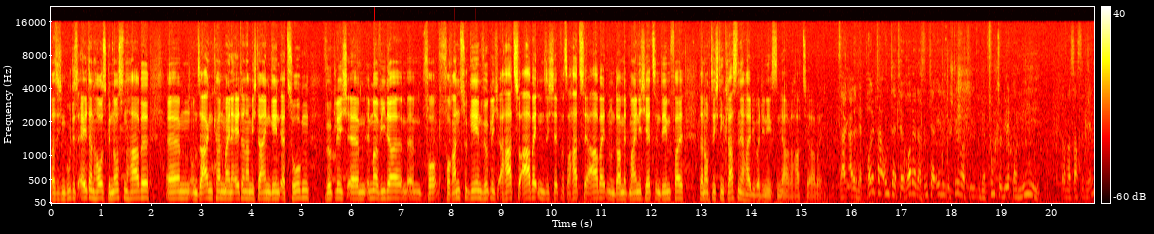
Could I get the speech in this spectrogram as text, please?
dass ich ein gutes Elternhaus genossen habe ähm, und sagen kann, meine Eltern haben mich dahingehend erzogen, wirklich ähm, immer wieder ähm, vor, voranzugehen, wirklich hart zu arbeiten, sich etwas hart zu erarbeiten und damit meine ich jetzt in dem Fall dann auch sich den Klassenerhalt über die nächsten Jahre hart zu erarbeiten sagen alle, der Polter und der Terodde, das sind ja ähnliche Stürmertypen, der funktioniert noch nie. So, was sagst du denen?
